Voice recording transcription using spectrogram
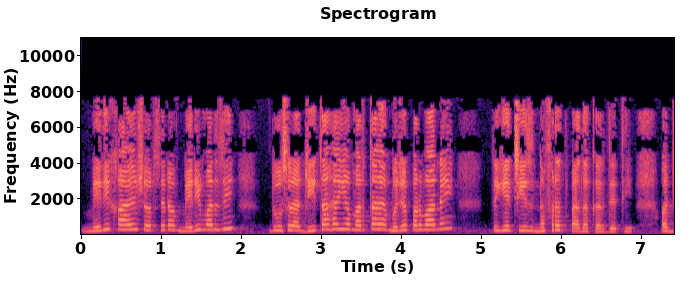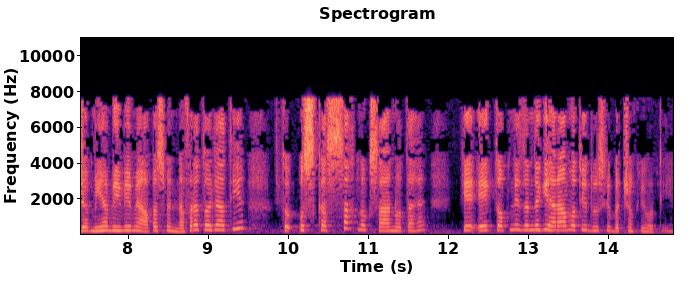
میری خواہش اور صرف میری مرضی، دوسرا جیتا ہے یا مرتا ہے، مجھے پرواہ نہیں تو یہ چیز نفرت پیدا کر دیتی ہے۔ اور جب میاں بیوی میں آپس میں نفرت ہو جاتی ہے، تو اس کا سخت نقصان ہوتا ہے کہ ایک تو اپنی زندگی حرام ہوتی ہے، دوسری بچوں کی ہوتی ہے۔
